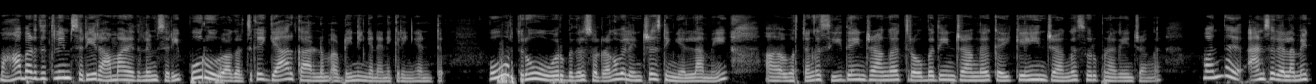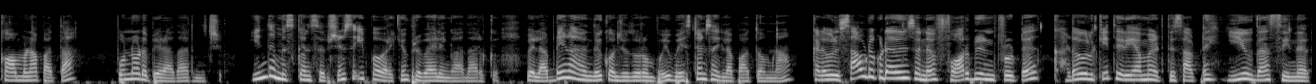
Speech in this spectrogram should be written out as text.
மகாபாரதத்துலேயும் சரி ராமாயணத்துலேயும் சரி போர் உருவாகிறதுக்கு யார் காரணம் அப்படின்னு நீங்கள் நினைக்கிறீங்கன்ட்டு. ஒவ்வொருத்தரும் ஒவ்வொரு பதில் சொல்கிறாங்க வெல் இன்ட்ரெஸ்டிங் எல்லாமே. ஒருத்தவங்க சீதைன்றாங்க திரௌபதின்றாங்க கைகேயின்றாங்க சுருப்பு நகைன்றாங்க. வந்த ஆன்சர் எல்லாமே காமனாக பார்த்தா பொண்ணோட பேராக தான் இருந்துச்சு. இந்த மிஸ்கன்செப்ஷன்ஸ் இப்போ வரைக்கும் ப்ரிவைலிங்காக தான் இருக்குது வெல் அப்படியே நான் வந்து கொஞ்சம் தூரம் போய் வெஸ்டர்ன் சைடில் பார்த்தோம்னா கடவுள் சாப்பிடக்கூடாதுன்னு சொன்ன ஃபார்பிடன் ஃப்ரூட்டை கடவுளுக்கே தெரியாமல் எடுத்து சாப்பிட்ட ஈவ் தான் சின்னர்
